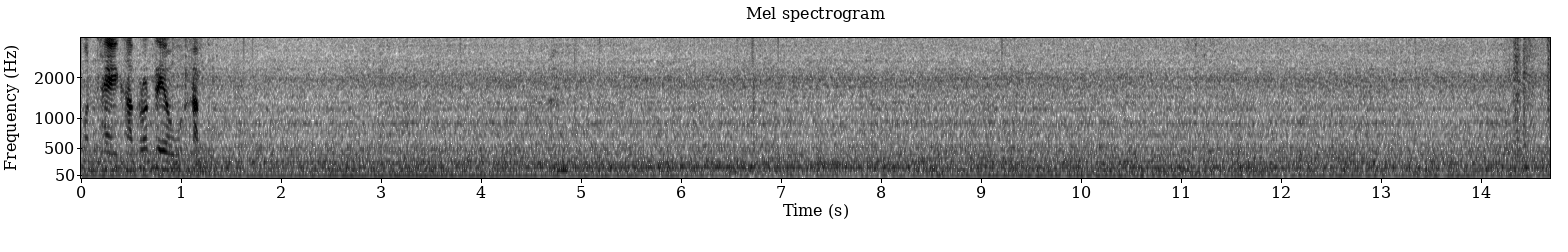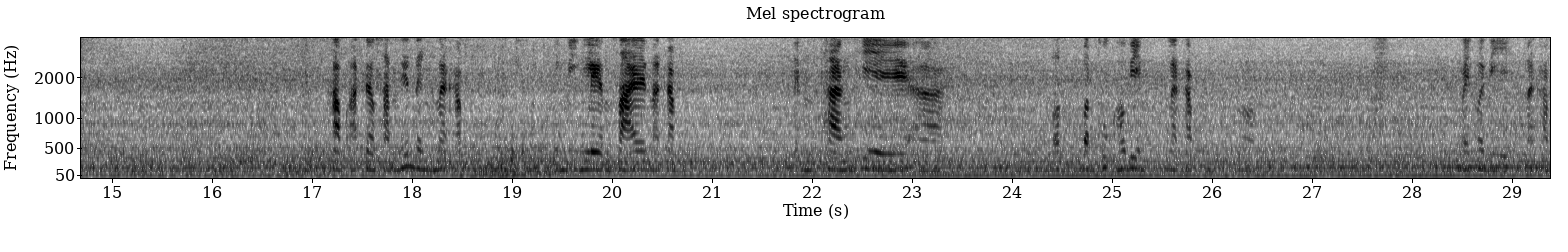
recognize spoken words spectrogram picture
คนไทยขับรถเร็วครับับ อาจจะสั่นนิดหนึ่งนะครับวิ่งเลนซ้ายนะครับ เป็นทางที่รถบรรทุกเขาวิ่งนะครับ ไม่ค่อยดีนะครับ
